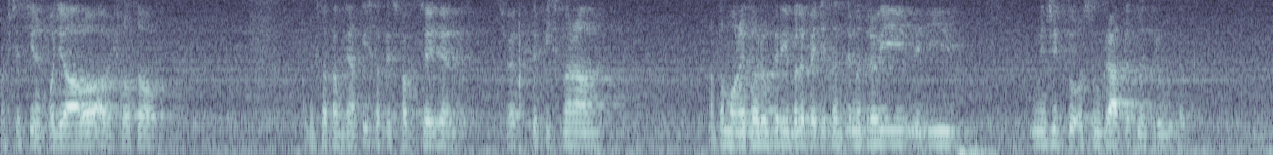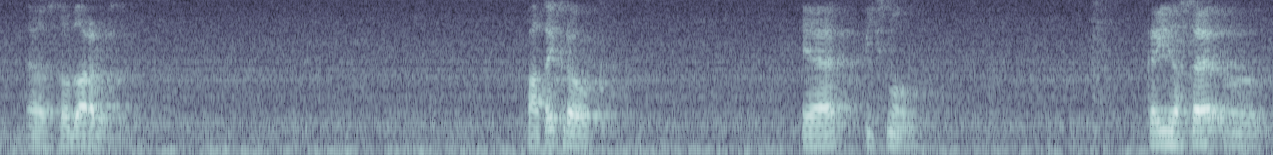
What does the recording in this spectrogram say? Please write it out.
naštěstí nepodělalo a vyšlo to. A došlo tam nějaký satisfakci, že člověk ty písmena na tom monitoru, který byly 5 cm, vidí měřítku 8x5 metrů, tak eh, z toho byla radost. Pátý krok je písmo, který zase eh,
